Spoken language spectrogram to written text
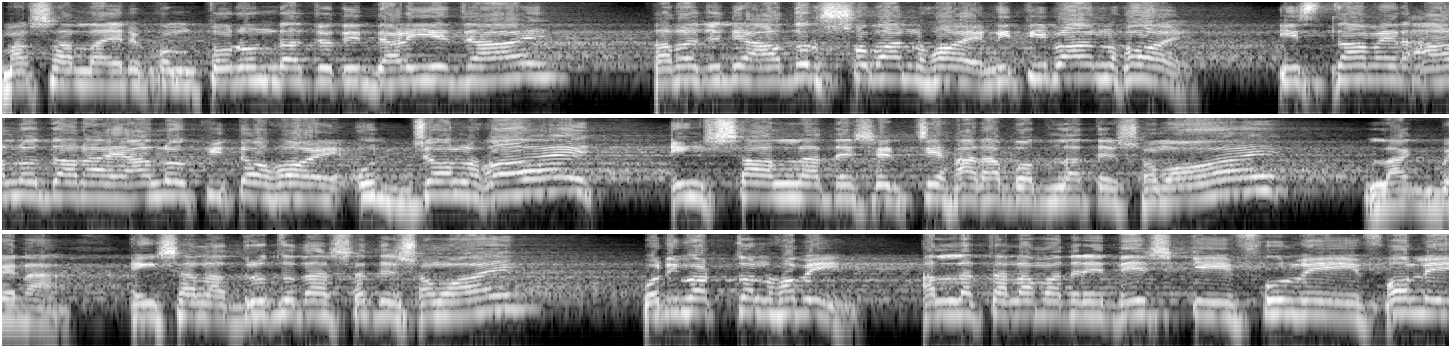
মাসাল্লাহ এরকম তরুণরা যদি দাঁড়িয়ে যায় তারা যদি আদর্শবান হয়, নীতিবান হয়, ইসলামের আলো দ্বারায় আলোকিত হয়, উজ্জ্বল হয়, ইনশাআল্লাহ দেশের চেহারা বদলাতে সময় লাগবে না। ইনশাআল্লাহ দ্রুততার সাথে সময় পরিবর্তন হবে। আল্লাহ তালা আমাদের দেশকে ফুলে, ফলে,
